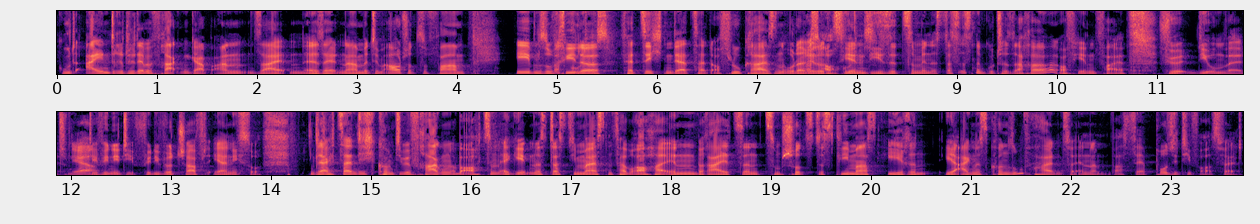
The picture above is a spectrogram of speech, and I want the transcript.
Gut ein Drittel der Befragten gab an, äh, seltener mit dem Auto zu fahren. Ebenso Was viele verzichten derzeit auf Flugreisen oder Was reduzieren diese zumindest. Das ist eine gute Sache, auf jeden Fall. Für die Umwelt. Ja. Definitiv. Für die Wirtschaft eher nicht so. Gleichzeitig kommt die Befragung aber auch zum Ergebnis, dass die meisten VerbraucherInnen bereit sind, zum Schutz des Klimas ihren, ihr eigenes Konsumverhalten zu ändern, was sehr positiv ausfällt.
